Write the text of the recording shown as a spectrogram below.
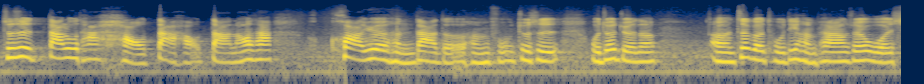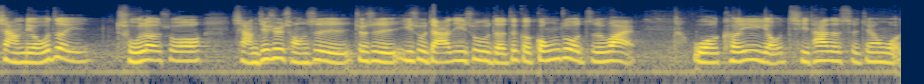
就是大陆，它好大好大，然后它跨越很大的横幅，就是我就觉得。嗯，这个土地很漂亮，所以我想留着。除了说想继续从事就是艺术家艺术的这个工作之外，我可以有其他的时间，我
